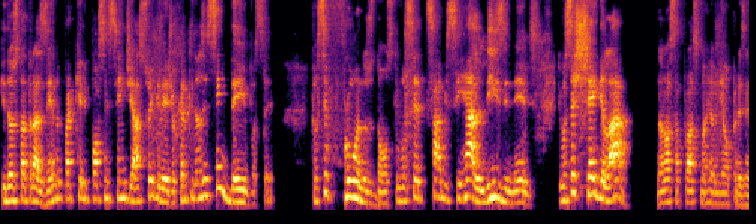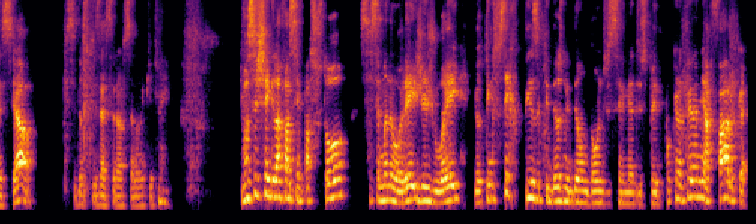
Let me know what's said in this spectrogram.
que Deus está trazendo para que ele possa incendiar a sua igreja. Eu quero que Deus incendeie você. Que você flua nos dons, que você, sabe, se realize neles. Que você chegue lá na nossa próxima reunião presencial que se Deus quiser será a semana que vem. Que você chegue lá e fale assim, pastor, essa semana eu orei, jejuei, eu tenho certeza que Deus me deu um dom de discernimento do Espírito, porque eu entrei na minha fábrica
